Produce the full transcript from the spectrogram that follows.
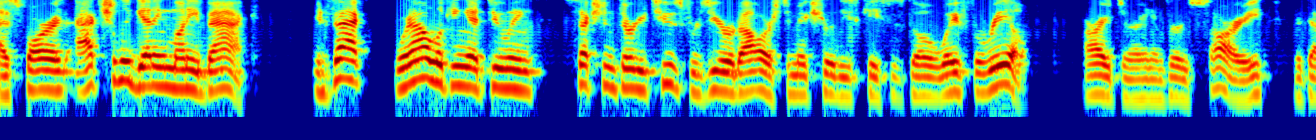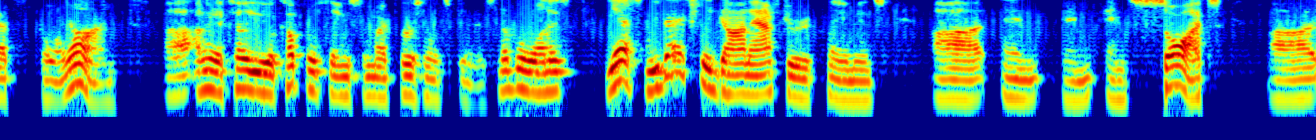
as far as actually getting money back. In fact, we're now looking at doing Section 32s for zero dollars to make sure these cases go away for real. All right, Darren, I'm very sorry that that's going on. Uh, I'm going to tell you a couple of things from my personal experience. Number one is, yes, we've actually gone after claimants uh, and, and, and sought uh,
